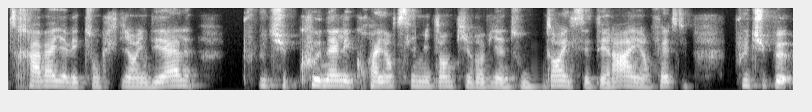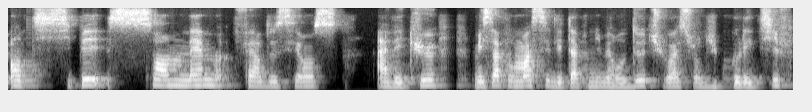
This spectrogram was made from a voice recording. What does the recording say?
travailles avec ton client idéal, plus tu connais les croyances limitantes qui reviennent tout le temps, etc. Et en fait, plus tu peux anticiper sans même faire de séance avec eux. Mais ça, pour moi, c'est l'étape numéro deux, tu vois, sur du collectif.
